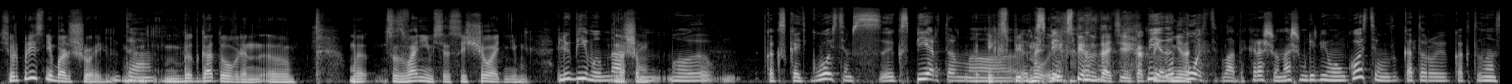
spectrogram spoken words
сюрприз небольшой да. подготовлен. Мы созвонимся с еще одним любимым нашим, нашим э, как сказать, гостем, с экспертом. Э, Экспер... экспертом. Ну, эксперт, да, как Нет, не... гостем, ладно, хорошо. Нашим любимым гостем, который как-то у нас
